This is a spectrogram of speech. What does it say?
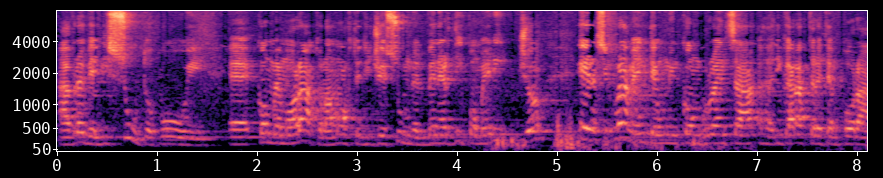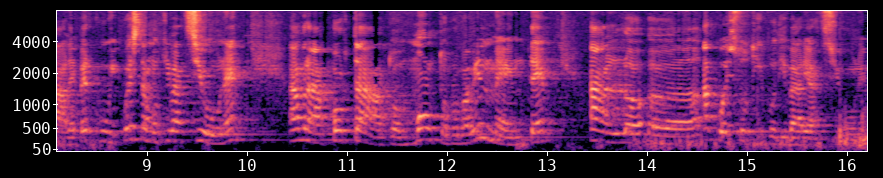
avrebbe vissuto poi, eh, commemorato la morte di Gesù nel venerdì pomeriggio, era sicuramente un'incongruenza eh, di carattere temporale, per cui questa motivazione avrà portato molto probabilmente allo, eh, a questo tipo di variazione.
